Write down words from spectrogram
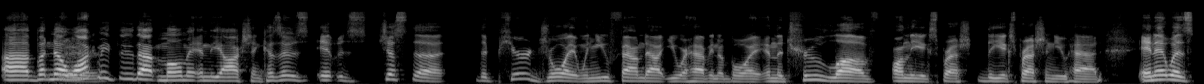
Uh, but no, walk me through that moment in the auction because it was it was just the the pure joy when you found out you were having a boy and the true love on the express the expression you had. And it was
